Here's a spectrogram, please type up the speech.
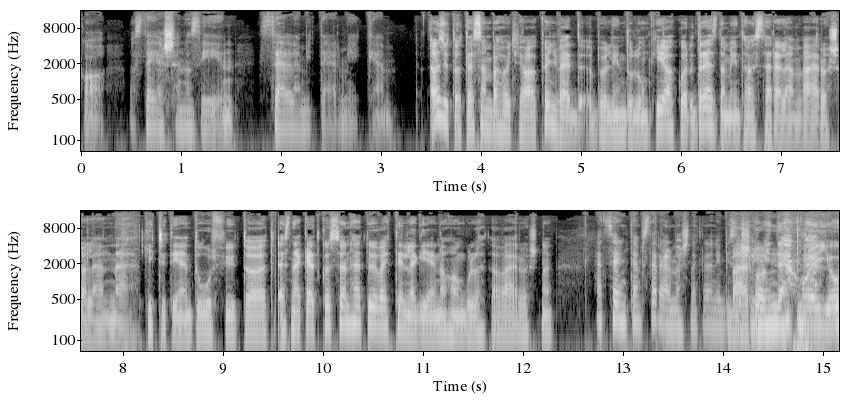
a az teljesen az én szellemi termékem. Az jutott eszembe, hogyha a könyvedből indulunk ki, akkor Dresda, mintha a szerelem városa lenne. Kicsit ilyen túlfűtött. Ez neked köszönhető, vagy tényleg ilyen a hangulat a városnak? Hát szerintem szerelmesnek lenni biztos, Bárhol? hogy mindenhol jó.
